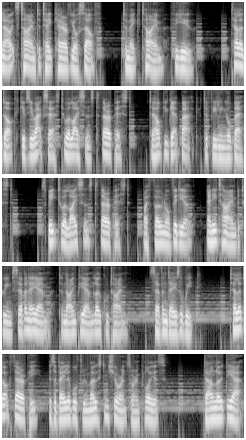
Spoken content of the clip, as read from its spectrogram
Now it's time to take care of yourself, to make time for you. Teladoc gives you access to a licensed therapist to help you get back to feeling your best. Speak to a licensed therapist by phone or video anytime between 7am to 9pm local time, seven days a week. Teladoc Therapy is available through most insurance or employers. Download the app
